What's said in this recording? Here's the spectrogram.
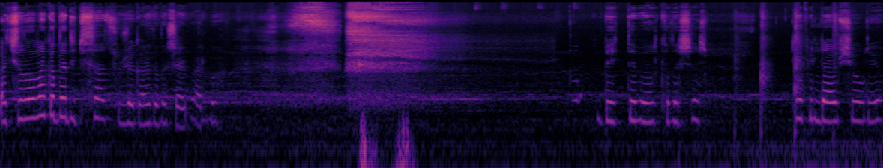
Açılana kadar iki saat sürecek arkadaşlar galiba. Bekle be arkadaşlar. Hep illa bir şey oluyor.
